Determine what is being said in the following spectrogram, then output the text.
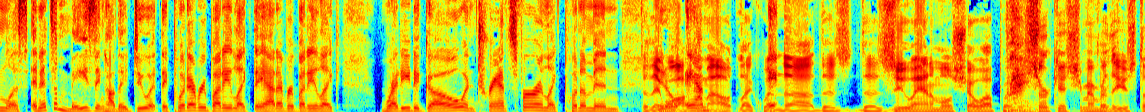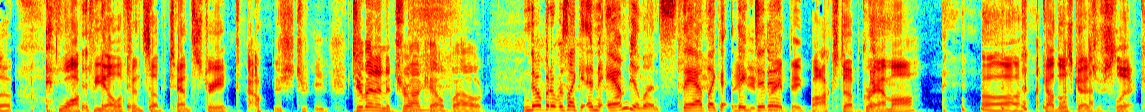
seamless. And it's amazing how they do it. They put everybody, like they had everybody like ready to go and transfer and like put them in. Do they you know, walk am- them out like when the, the the zoo animals show up or the circus? You remember they used to walk the elephants up 10th Street. down the street, two men in a truck help out. No, but it was like an ambulance. They had like, a, they, did, great. it. They boxed up grandma. Uh, God, those guys are slick.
